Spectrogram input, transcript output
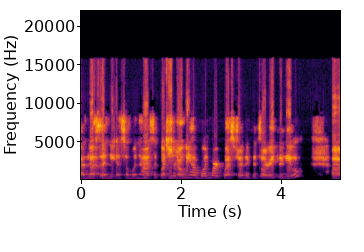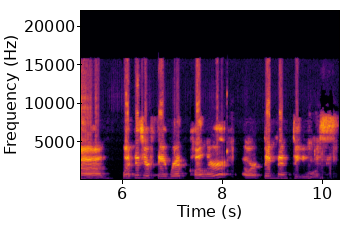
Unless any uh, someone has a question. Oh, we have one more question. If it's all right with you. Um, what is your favorite color or pigment to use?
